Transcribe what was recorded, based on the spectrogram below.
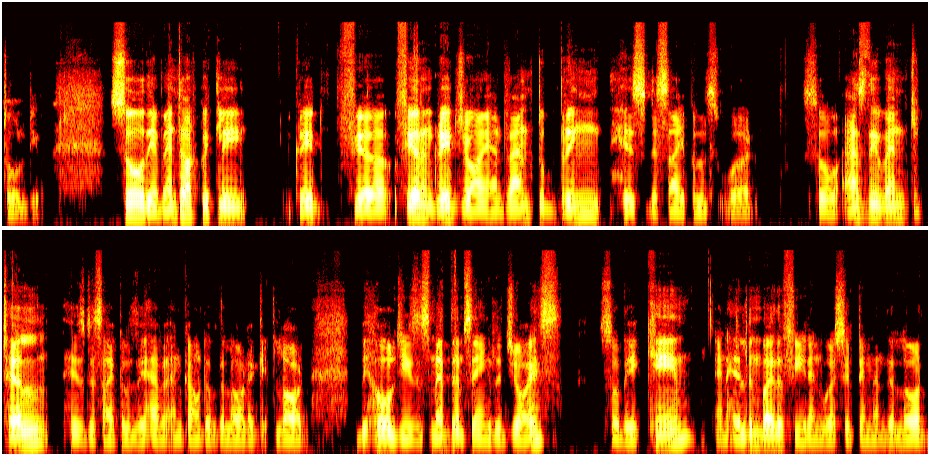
told you. So they went out quickly great fear fear and great joy and ran to bring his disciples word so as they went to tell his disciples they have an encounter with the lord again lord behold jesus met them saying rejoice so they came and held him by the feet and worshipped him. And the Lord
